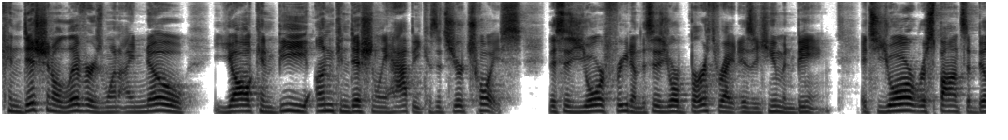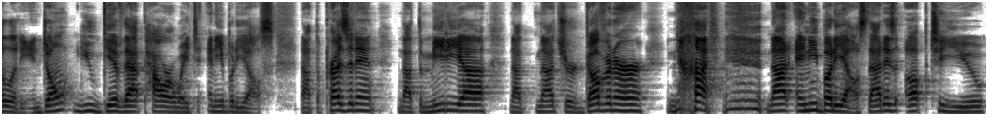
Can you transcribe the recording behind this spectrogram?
conditional livers when I know y'all can be unconditionally happy because it's your choice. This is your freedom. This is your birthright as a human being. It's your responsibility. And don't you give that power away to anybody else. Not the president, not the media, not, not your governor, not, not anybody else. That is up to you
